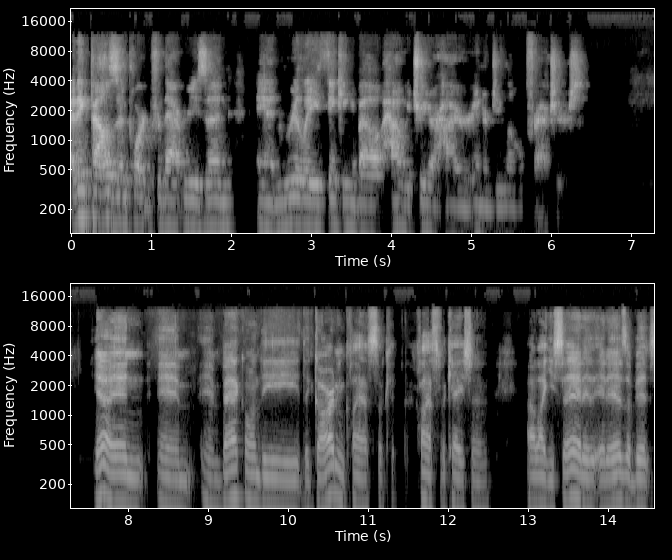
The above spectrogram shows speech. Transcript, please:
I think Pauwels is important for that reason and really thinking about how we treat our higher energy level fractures. Yeah, and and and back on the the garden class classification, uh, like you said, it, it is a bit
